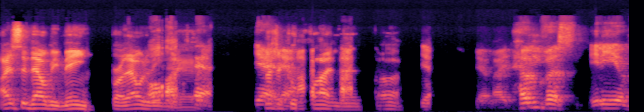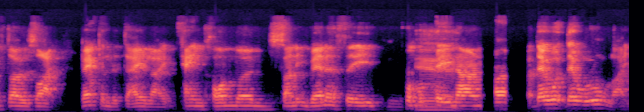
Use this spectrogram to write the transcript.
I just said that would be me, bro. That would Oh, have yeah. been yeah. Yeah, such a yeah, cool I- fight, man. Fuck. yeah, like him versus any of those like back in the day, like Kane Conlon, Sonny Vanathy, Puma Yeah. P, they were they were all like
